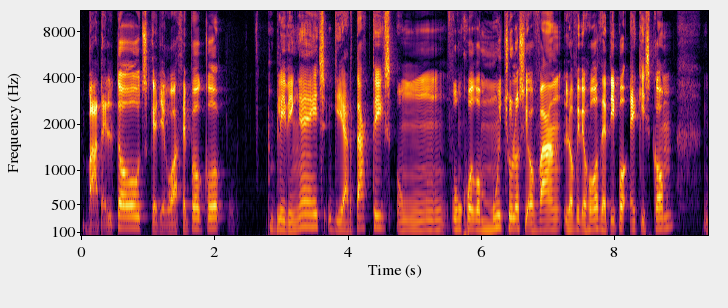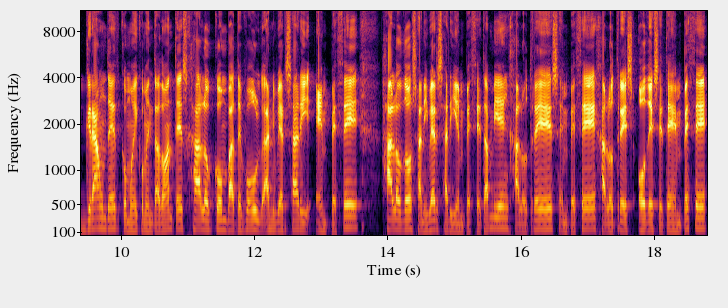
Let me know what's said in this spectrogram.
Battletoads, que llegó hace poco. Bleeding Age, Gear Tactics, un, juego muy chulo si os van los videojuegos de tipo XCOM, Grounded, como he comentado antes, Halo Combat Evolved Anniversary en PC, Halo 2 Anniversary en PC también, Halo 3 en PC, Halo 3 ODST en PC,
